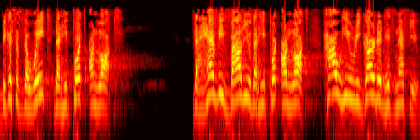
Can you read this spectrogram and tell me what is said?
Because of the weight that he put on Lot. The heavy value that he put on Lot. How he regarded his nephew.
